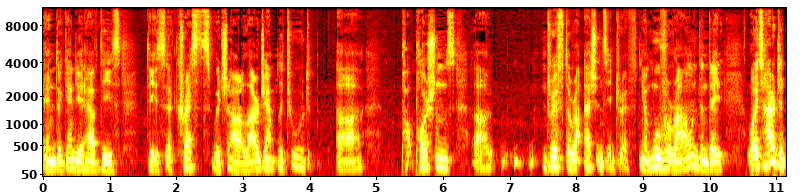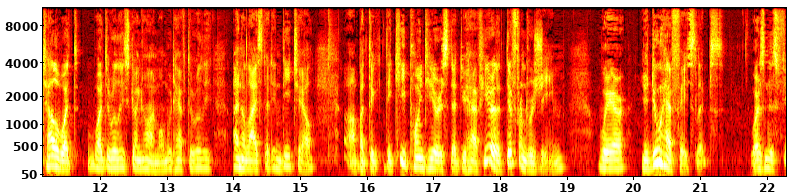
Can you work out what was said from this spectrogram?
And again, you have these, these uh, crests, which are large amplitude uh, portions uh, drift around, I shouldn't say drift, you know, move around and they, well, it's hard to tell what, what really is going on. One would have to really analyze that in detail. Uh, but the, the key point here is that you have here a different regime where you do have phase slips. Whereas in this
